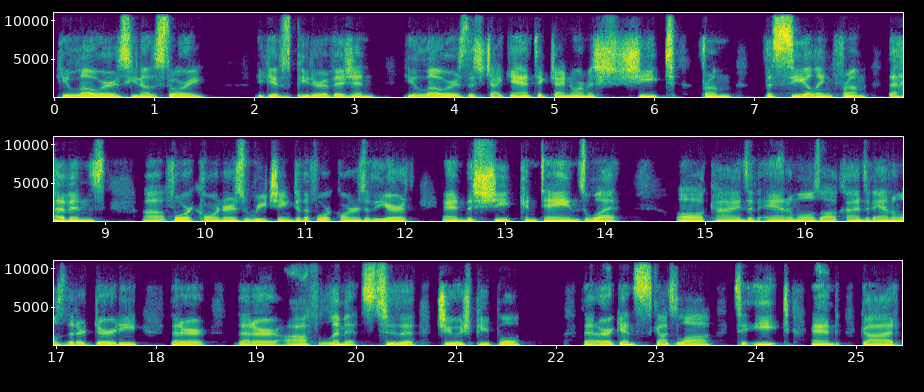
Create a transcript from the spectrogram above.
he lowers, you know the story. He gives Peter a vision. He lowers this gigantic, ginormous sheet from the ceiling, from the heavens, uh, four corners, reaching to the four corners of the earth. And the sheet contains what? all kinds of animals, all kinds of animals that are dirty, that are that are off limits to the Jewish people, that are against God's law to eat. And God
